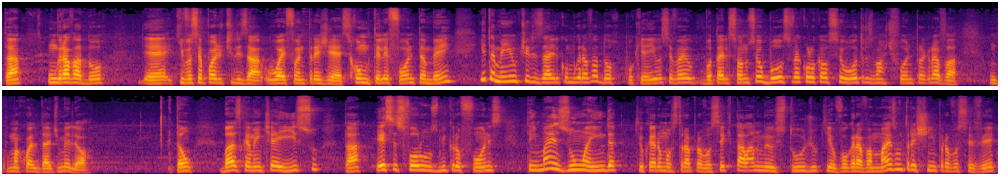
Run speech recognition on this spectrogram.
tá? Um gravador é, que você pode utilizar o iPhone 3GS como telefone também e também utilizar ele como gravador, porque aí você vai botar ele só no seu bolso e vai colocar o seu outro smartphone para gravar, um, com uma qualidade melhor. Então, basicamente é isso, tá? Esses foram os microfones. Tem mais um ainda que eu quero mostrar para você que está lá no meu estúdio, que eu vou gravar mais um trechinho para você ver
